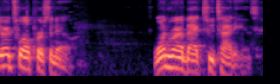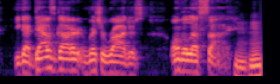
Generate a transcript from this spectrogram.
They're in 12 personnel. One running back, two tight ends. You got Dallas Goedert and Richard Rodgers on the left side. Mm-hmm.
